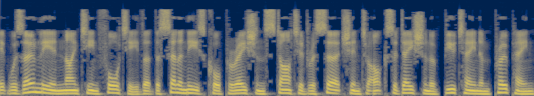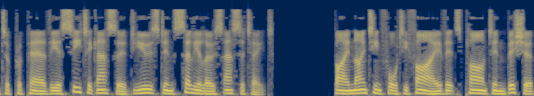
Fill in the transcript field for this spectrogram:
It was only in 1940 that the Celanese Corporation started research into oxidation of butane and propane to prepare the acetic acid used in cellulose acetate. By 1945 its plant in Bishop,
